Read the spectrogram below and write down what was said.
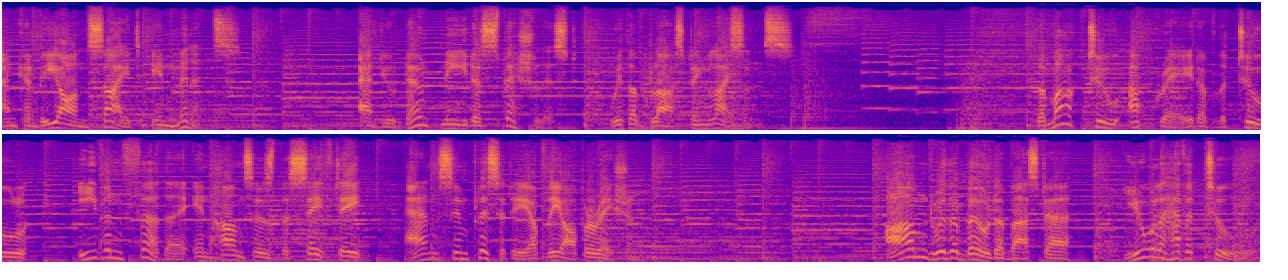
and can be on site in minutes. And you don't need a specialist with a blasting license. The Mark II upgrade of the tool even further enhances the safety and simplicity of the operation. Armed with a Boulder Buster, you will have a tool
